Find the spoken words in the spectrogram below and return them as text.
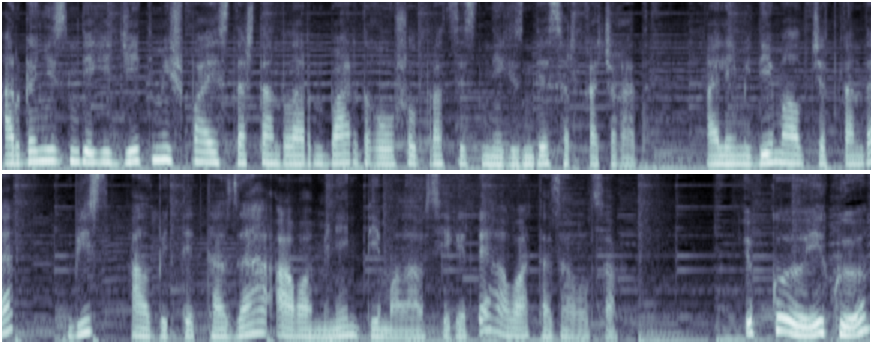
организмдеги жетимиш пайыз таштандылардын баардыгы ошол процесстин негизинде сыртка чыгат. Ал эми дем алып жатканда биз албетте таза аба менен дем алабыз эгерде аба таза болсо. Өпкө экөө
